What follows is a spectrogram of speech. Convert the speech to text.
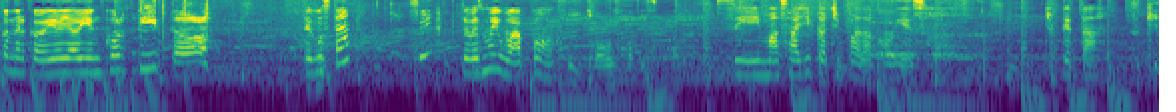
con el cabello ya bien cortito. ¿Te gusta? Sí. Te ves muy guapo. Sí, Sí, masaje cachipada con eso. Chuqueta. 스키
